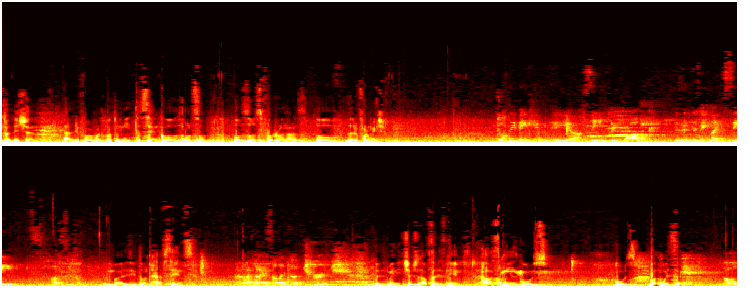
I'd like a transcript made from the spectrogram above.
Tradition and Reformers, but we need to think also of those forerunners of the Reformation. Don't they make him a uh, saint in Prague? Isn't his name like Saint something? But you don't have saints. I don't know, I thought I saw like a church. There's many churches after his name. Huss means goes. Goes. But wisdom. Oh,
